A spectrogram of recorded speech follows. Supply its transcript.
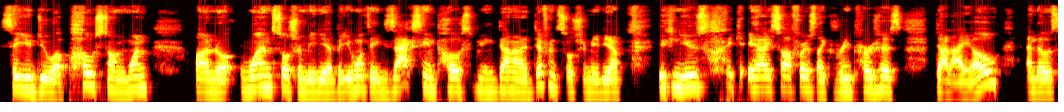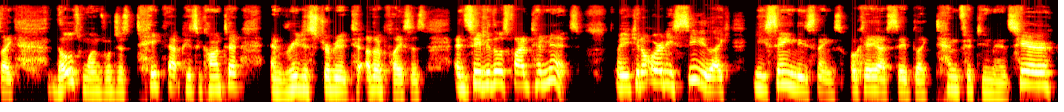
say you do a post on one on one social media, but you want the exact same post being done on a different social media, you can use like AI softwares like Repurpose.io. And those like those ones will just take that piece of content and redistribute it to other places and save you those five ten minutes. And you can already see like he's saying these things. Okay, I've saved like 10, 15 minutes here.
